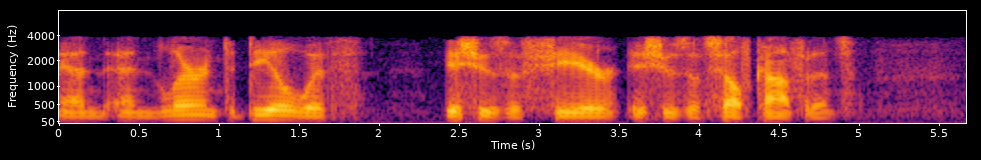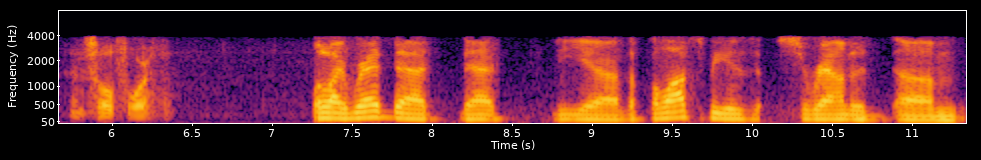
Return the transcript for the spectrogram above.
and and learn to deal with issues of fear, issues of self-confidence, and so forth. Well, I read that that the uh, the philosophy is surrounded um,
